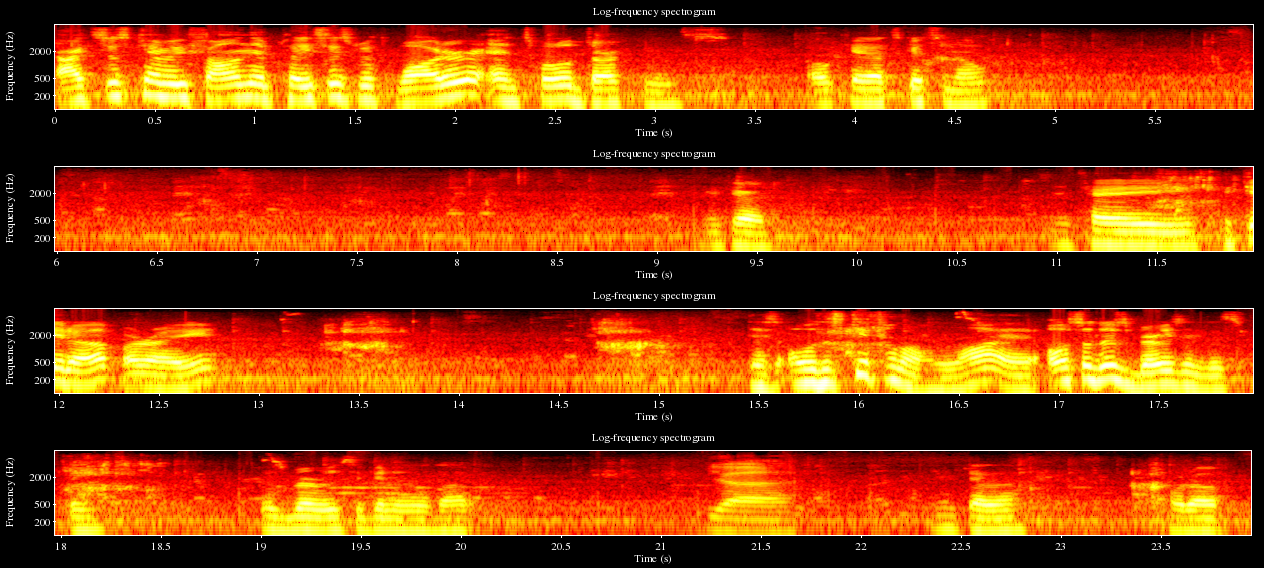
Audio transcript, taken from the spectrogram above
Access can be found in places with water and total darkness. Okay, that's good to know. Okay. Okay, pick it up, alright. There's oh this kid of a lot. Also there's berries in this thing. There's berries you know that. Yeah. Okay. Hold up.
